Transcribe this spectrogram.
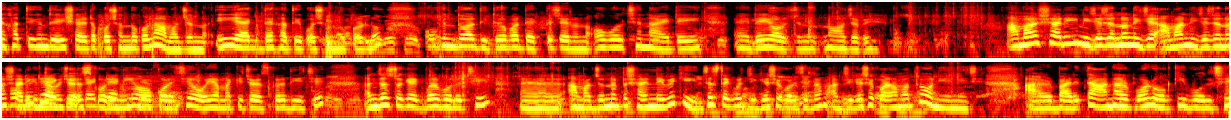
দেখাতে কিন্তু এই শাড়িটা পছন্দ করল আমার জন্য। এই এক দেখাতেই পছন্দ করল। ও কিন্তু আর দ্বিতীয়বার দেখতে চাইলো না। ও বলছে না এটাই এটাই অর্জন নেওয়া যাবে। আমার শাড়ি নিজের জন্য নিজে আমার নিজের জন্য শাড়ি কিন্তু আমি চয়েস করিনি ও করেছে ওই আমাকে চয়েস করে দিয়েছে। আমি জাস্ট ওকে একবার বলেছি আমার জন্য একটা শাড়ি নেবে কি? জাস্ট একবার জিজ্ঞাসা করেছিলাম আর জিজ্ঞাসা করা মাত্র ও নিয়ে নিয়েছে। আর বাড়িতে আনার পর ও কি বলছে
